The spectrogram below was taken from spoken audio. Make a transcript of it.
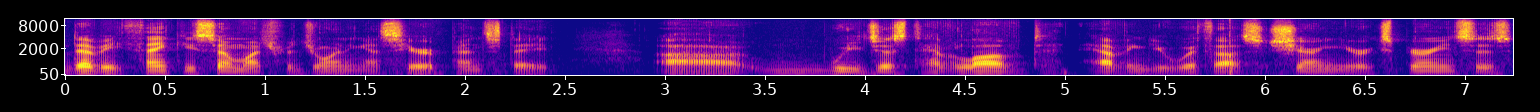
Debbie, thank you so much for joining us here at Penn State. Uh, we just have loved having you with us, sharing your experiences,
